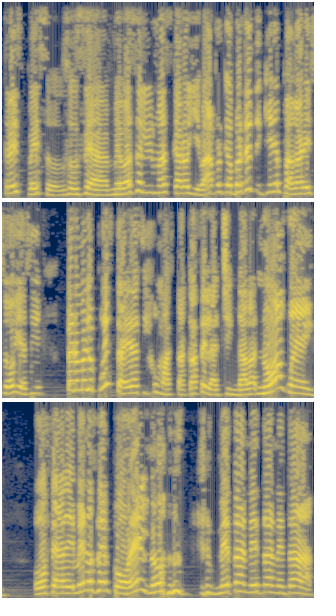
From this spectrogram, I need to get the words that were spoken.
tres pesos, o sea, me va a salir más caro llevar, porque aparte te quieren pagar eso y así, pero me lo puedes traer así como hasta acá de la chingada. No, güey. O sea, de menos ver por él, ¿no? neta, neta, neta.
